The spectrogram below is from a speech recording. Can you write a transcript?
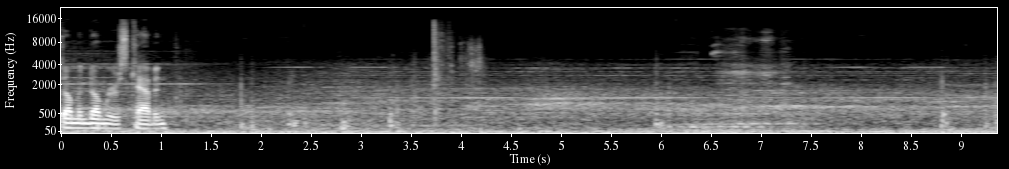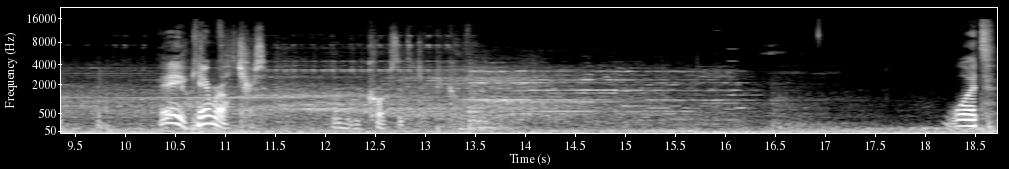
Dumb and Dumber's cabin. Hey, camera! Vultures. Unknown corpses What?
